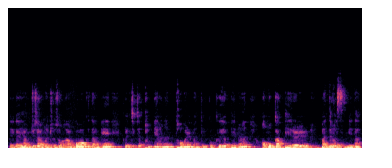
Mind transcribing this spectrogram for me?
저희가 양조장을 조성하고 그 다음에 그걸 직접 판매하는 펍을 만들고 그 옆에는 어묵 카페를 만들었습니다.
